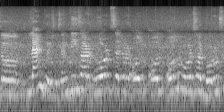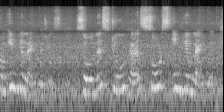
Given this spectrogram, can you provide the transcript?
the languages and these are words that are all, all, all the words are borrowed from Indian languages. So list 2 has source Indian language.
